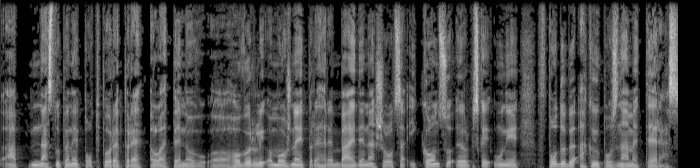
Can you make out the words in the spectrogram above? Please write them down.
a nastúpenej podpore pre Lepenovu. Hovorili o možnej prehre Bidena, Šolca i koncu Európskej únie v podobe, ako ju poznáme teraz.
